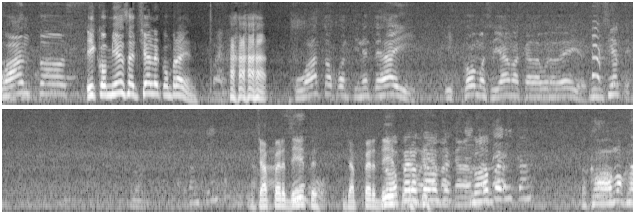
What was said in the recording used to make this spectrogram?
¿Cuántos, Y comienza el Charlie con Brian. ¿Cuántos continentes hay? ¿Y cómo se llama cada uno de ellos? 17. Ya perdiste. Cinco. Ya perdiste. No, pero ¿Cómo tengo que. No, pero. ¿Cómo? ¿Cómo?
